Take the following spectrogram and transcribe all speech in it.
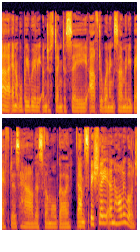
uh, and it will be really interesting to see after winning so many BAFTAs how this film will go, um, especially in Hollywood.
